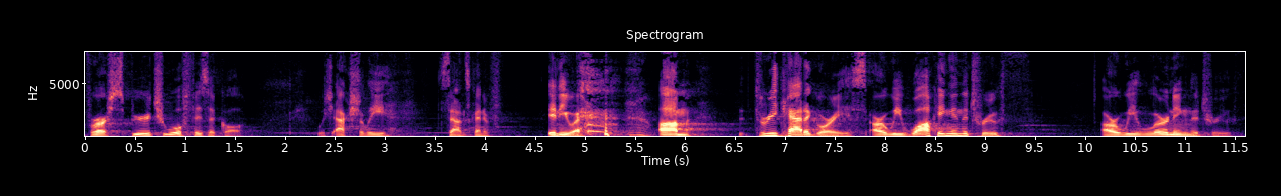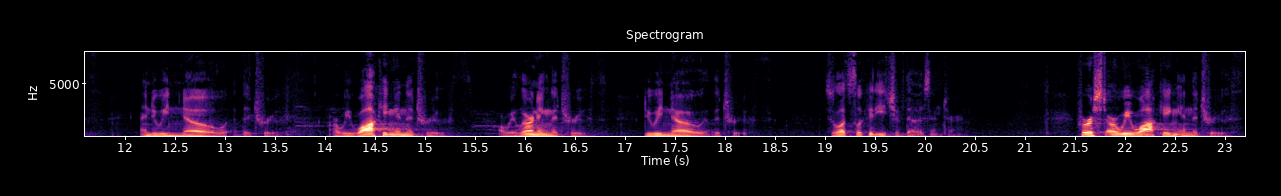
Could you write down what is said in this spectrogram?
for our spiritual physical, which actually sounds kind of. Anyway, um, three categories. Are we walking in the truth? Are we learning the truth? And do we know the truth? Are we walking in the truth? Are we learning the truth? Do we know the truth? So let's look at each of those in turn. First, are we walking in the truth?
